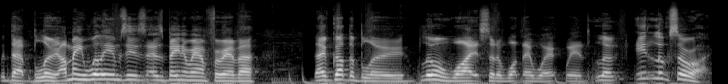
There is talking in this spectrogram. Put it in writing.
with that blue. I mean, Williams is has been around forever. They've got the blue. Blue and white sort of what they work with. Look, it looks all right.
